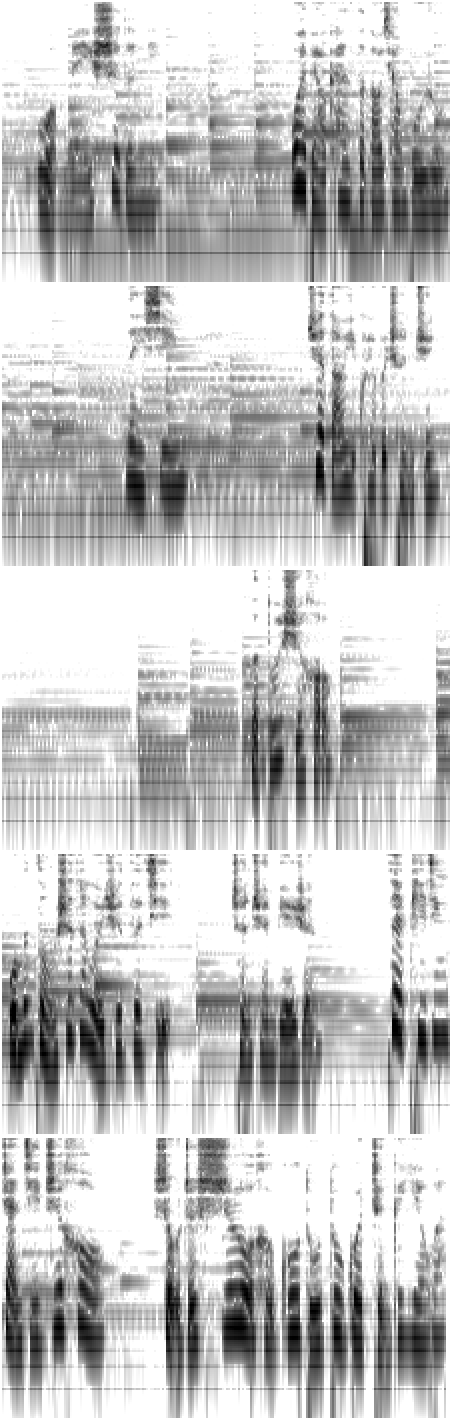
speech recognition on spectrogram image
“我没事”的你，外表看似刀枪不入，内心却早已溃不成军。很多时候，我们总是在委屈自己。成全别人，在披荆斩棘之后，守着失落和孤独度过整个夜晚，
